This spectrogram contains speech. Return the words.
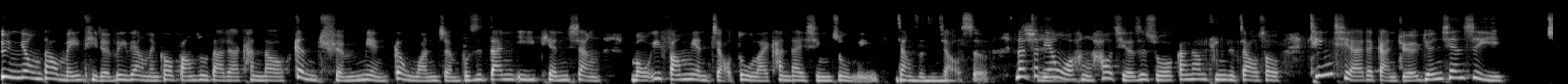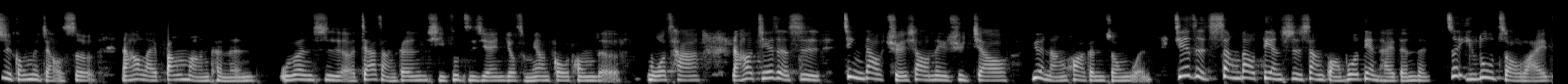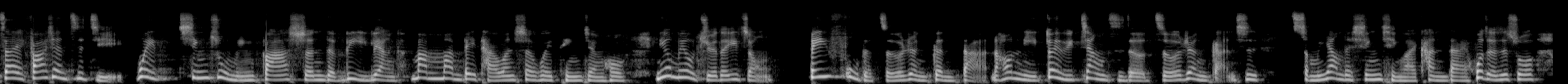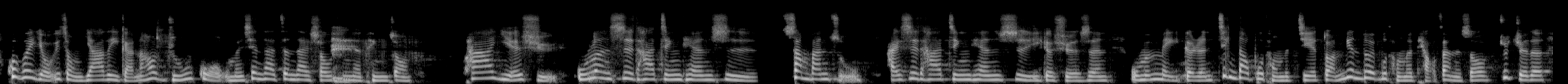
运用到媒体的力量，能够帮助大家看到更全面、更完整，不是单一偏向某一方面角度来看待新著名这样子的角色。嗯、那这边我很好奇的是说，说刚刚听着教授听起来的感觉，原先是以志工的角色，然后来帮忙，可能。无论是呃家长跟媳妇之间有什么样沟通的摩擦，然后接着是进到学校内去教越南话跟中文，接着上到电视上广播电台等等，这一路走来，在发现自己为新住民发声的力量慢慢被台湾社会听见后，你有没有觉得一种背负的责任更大？然后你对于这样子的责任感是？什么样的心情来看待，或者是说会不会有一种压力感？然后，如果我们现在正在收听的听众，他也许无论是他今天是上班族，还是他今天是一个学生，我们每个人进到不同的阶段，面对不同的挑战的时候，就觉得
